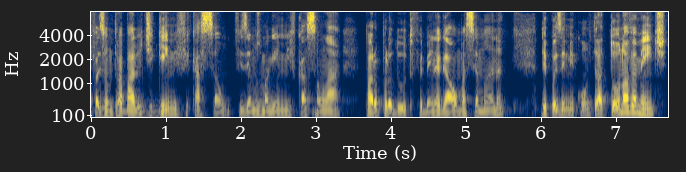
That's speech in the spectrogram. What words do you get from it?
fazer um trabalho de gamificação. Fizemos uma gamificação lá para o produto, foi bem legal, uma semana. Depois ele me contratou novamente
